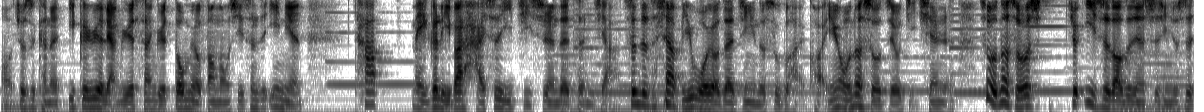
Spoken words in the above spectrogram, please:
哦，就是可能一个月、两个月、三个月都没有放东西，甚至一年他。每个礼拜还是以几十人在增加，甚至增加比我有在经营的速度还快，因为我那时候只有几千人，所以我那时候就意识到这件事情，就是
